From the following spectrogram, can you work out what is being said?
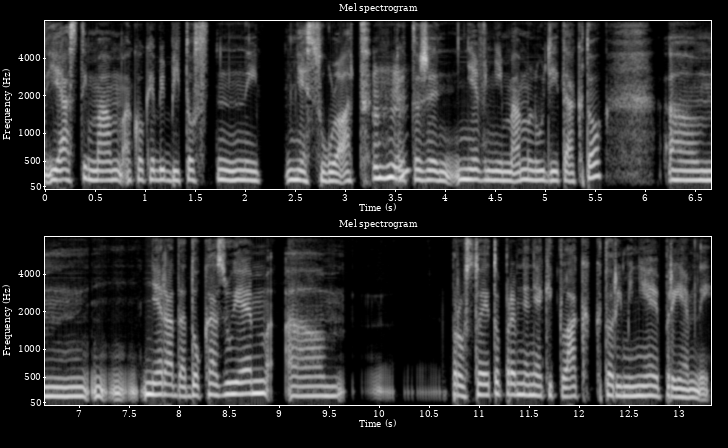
ja s tým mám ako keby bytostný nesúlad, mm-hmm. pretože nevnímam ľudí takto. Um, nerada dokazujem. Um, prosto je to pre mňa nejaký tlak, ktorý mi nie je príjemný.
